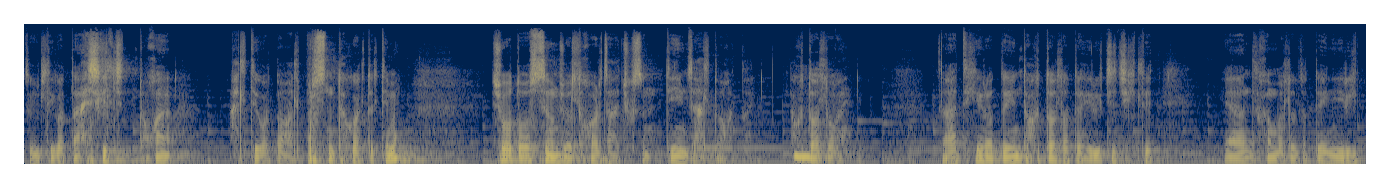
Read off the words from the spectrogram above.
зүйлийг одоо ашиглаж тухайн алтыг одоо олборсон тохиолдол тийм ээ шууд улсын өмжүүлэхээр зааж өгсөн тийм заалт байгаа даа. Тогтоол байгаа юм. За тэгэхээр одоо энэ тогтоол одоо хэрэгжиж эхлээд яах юм бол одоо энэ иргэд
